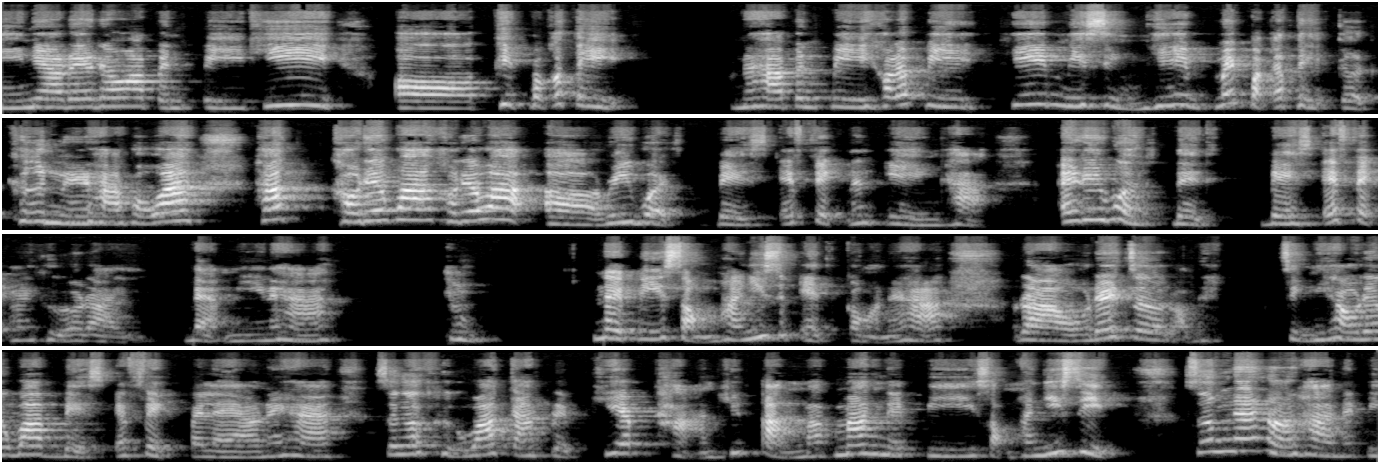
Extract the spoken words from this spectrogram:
นี้เนี่ยเรียกได้ว่าเป็นปีที่ผิดปกตินะคะเป็นปีเขาเรียกปีที่มีสิ่งที่ไม่ปกติเกิดขึ้นนะคะเพราะว่าถ้าเขาเรียกว่าเขาเรียกว่าเอ่อ reward based effect นั่นเองค่ะไอ้ reward based effect มันคืออะไรแบบนี้นะคะ ในปี 2021 ก่อนนะคะ เราได้เจอกับ สิ่งที่เขาเรียกว่า base effect ไปแล้วนะคะซึ่งก็คือว่าการเปรียบเทียบฐานที่ต่ำมาก ๆ ในปี 2020 ซึ่งแน่นอนค่ะในปี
